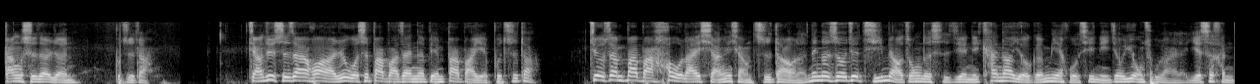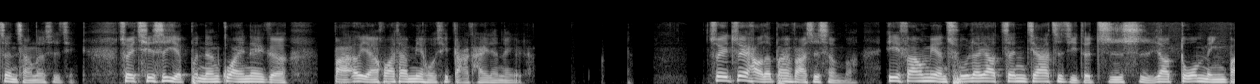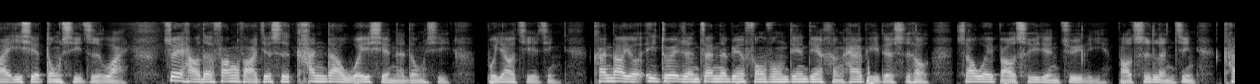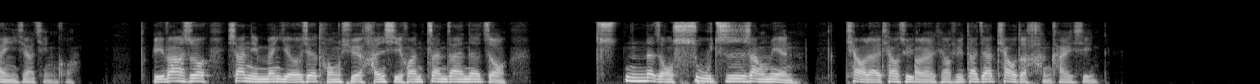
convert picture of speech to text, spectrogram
当时的人不知道。讲句实在话，如果是爸爸在那边，爸爸也不知道。就算爸爸后来想一想知道了，那个时候就几秒钟的时间，你看到有个灭火器你就用出来了，也是很正常的事情。所以其实也不能怪那个把二氧化碳灭火器打开的那个人。所以最好的办法是什么？一方面，除了要增加自己的知识，要多明白一些东西之外，最好的方法就是看到危险的东西不要接近。看到有一堆人在那边疯疯癫癫、很 happy 的时候，稍微保持一点距离，保持冷静，看一下情况。比方说，像你们有一些同学很喜欢站在那种那种树枝上面跳来跳去、跳来跳去，大家跳得很开心。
